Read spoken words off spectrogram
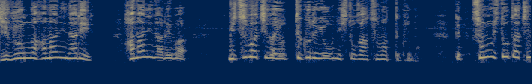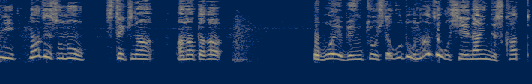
自分が花になり、花になれば、ミツバチが寄ってくるように人が集まってくるの。で、その人たちになぜその素敵なあなたが覚え勉強したことをなぜ教えないんですか？と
